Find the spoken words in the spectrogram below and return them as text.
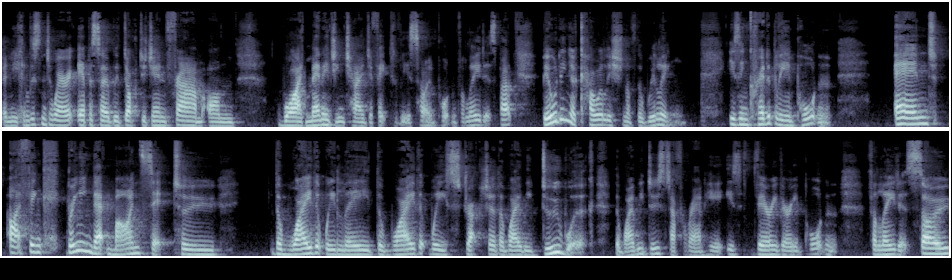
and you can listen to our episode with Dr. Jen Frahm on why managing change effectively is so important for leaders. But building a coalition of the willing is incredibly important. And I think bringing that mindset to the way that we lead, the way that we structure, the way we do work, the way we do stuff around here is very, very important for leaders. So,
